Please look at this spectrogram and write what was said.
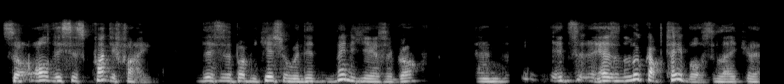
So all this is quantified. This is a publication we did many years ago, and it has lookup tables like uh,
